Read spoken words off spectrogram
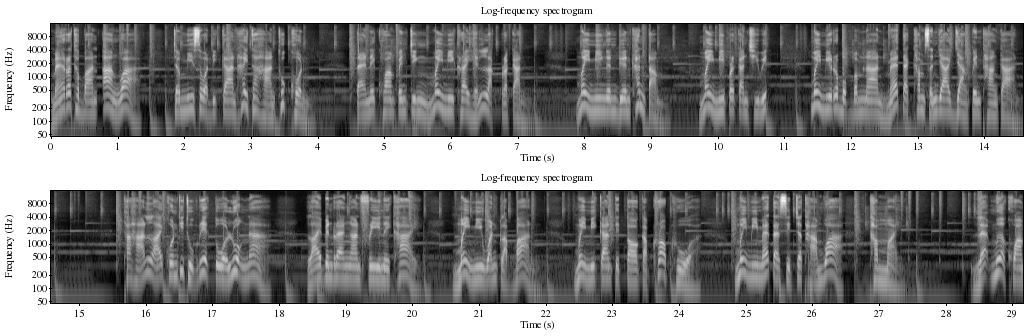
แม้รัฐบาลอ้างว่า จะมีสวัสดิการให้ทหารทุกคน แต่ในความเป็นจริงไม่มีใครเห็นหลักประกัน ไม่มีเงินเดือนขั้นต่ำ ไม่มีประกันชีวิต ไม่มีระบบบำนาญแม้แต่คำสัญญาอย่างเป็นทางการ ทหารหลายคนที่ถูกเรียกตัวล่วงหน้า ลายเป็นแรงงานฟรีในค่าย ไม่มีวันกลับบ้าน ไม่มีการติดต่อกับครอบครัว ไม่มีแม้แต่สิทธิ์จะถามว่าทำไม และเมื่อความ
